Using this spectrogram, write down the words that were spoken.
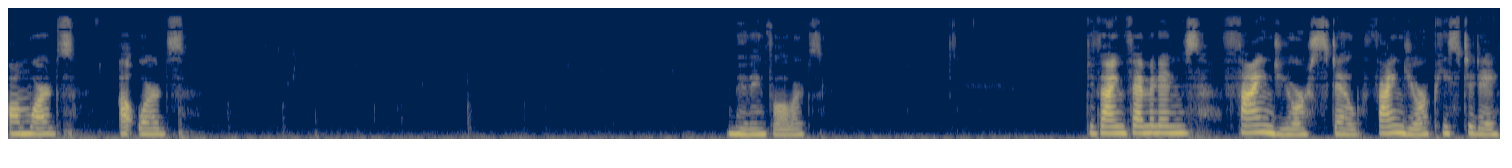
Onwards, upwards. Moving forwards. Divine Feminines, find your still, find your peace today.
